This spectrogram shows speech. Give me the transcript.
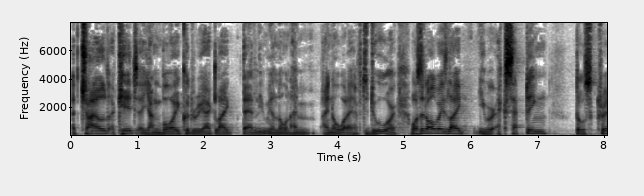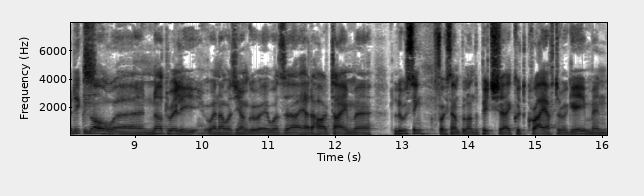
A child, a kid, a young boy could react like, "Dad, leave me alone. I'm, I know what I have to do." Or was it always like you were accepting those critics? No, uh, not really. When I was younger, it was uh, I had a hard time uh, losing. For example, on the pitch, I could cry after a game, and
